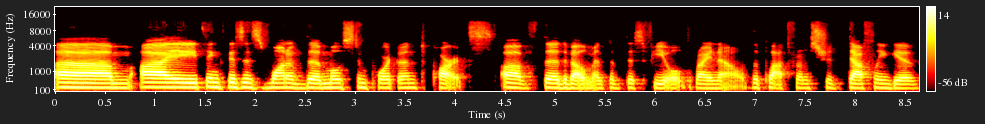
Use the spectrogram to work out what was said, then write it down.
um, I think this is one of the most important parts of the development of this field right now. The platforms should definitely give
